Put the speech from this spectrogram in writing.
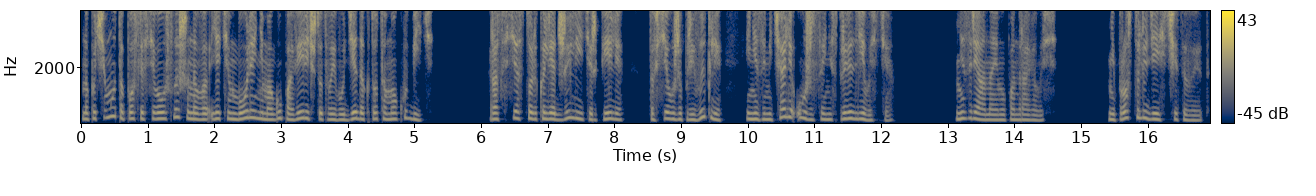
Но почему-то после всего услышанного я тем более не могу поверить, что твоего деда кто-то мог убить. Раз все столько лет жили и терпели, то все уже привыкли и не замечали ужаса и несправедливости. Не зря она ему понравилась. Не просто людей считывает,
